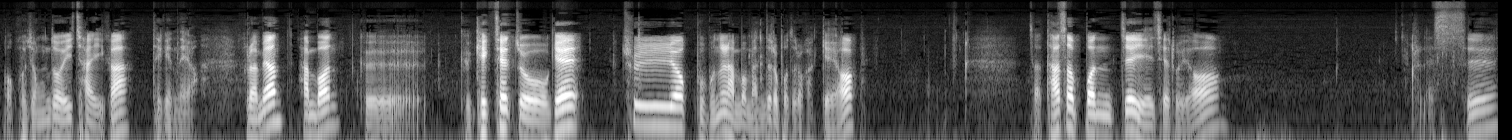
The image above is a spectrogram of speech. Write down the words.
뭐 그 정도의 차이가 되겠네요. 그러면 한번 그, 그 객체 쪽의 출력 부분을 한번 만들어 보도록 할게요. 자, 다섯 번째 예제로요. 클래스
